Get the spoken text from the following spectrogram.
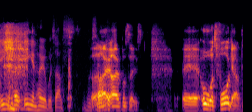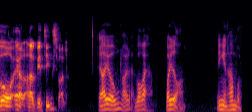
Ingen, hö, ingen höjbris alls. nej, nej, precis. Eh, årets fråga. Var är Albin Tingsvall? Ja, jag undrar ju det. Var är han? Vad gör han? Ingen handboll.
